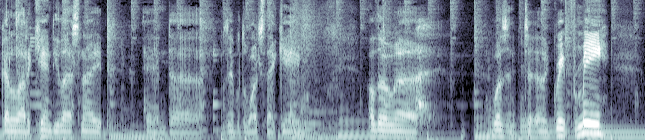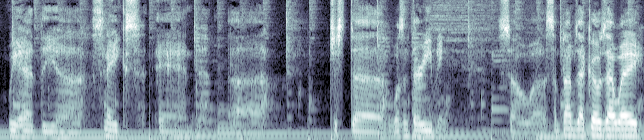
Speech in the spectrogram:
got a lot of candy last night and uh, was able to watch that game. Although uh, wasn't uh, great for me, we had the uh, Snakes and uh, just wasn't their evening. So sometimes that goes that way,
